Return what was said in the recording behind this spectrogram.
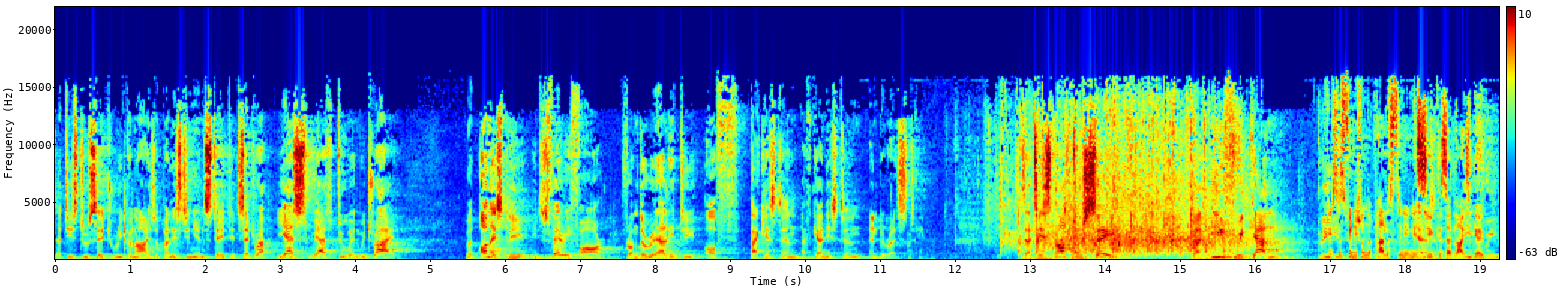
that is to say, to recognize the Palestinian state, etc., yes, we have to, and we tried. But honestly, it's very far from the reality of Pakistan, Afghanistan, and the rest. Okay. That is not to say that if we can, please. Just to finish on the Palestinian yes, issue, because I'd like to go. We,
